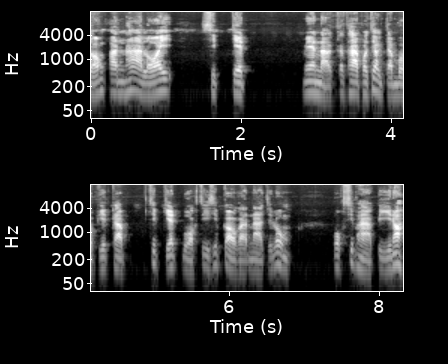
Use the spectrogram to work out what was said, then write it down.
สองพันห้าร้อยสิบเจ็ดแม่นน่ะกระทาพอเที่ยงจำบ่ผิดครับสิบเจ็ดบวกสี่สิบเก้าก็น่าจะลงหกสิบห้าปีเนาะ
